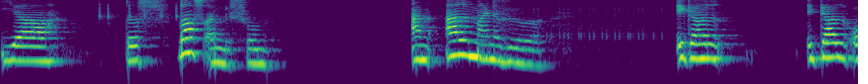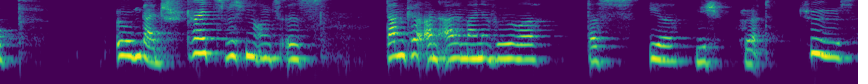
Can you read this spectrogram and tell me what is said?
ja, das war's eigentlich schon. An all meine Hörer. Egal, egal ob irgendein Streit zwischen uns ist. Danke an all meine Hörer dass ihr mich hört. Tschüss.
